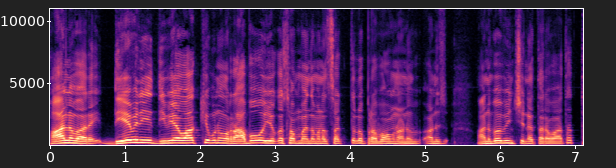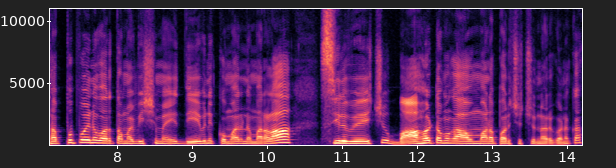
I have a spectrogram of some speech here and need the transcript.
పాలనవారై దేవుని దివ్యవాక్యమును రాబో యుగ సంబంధమైన శక్తుల ప్రభావం అను అను అనుభవించిన తర్వాత తప్పుపోయిన వారు తమ విషయమై దేవుని కుమారుని మరలా సిలువేచు బాహటముగా అవమానపరచుచున్నారు గనుక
